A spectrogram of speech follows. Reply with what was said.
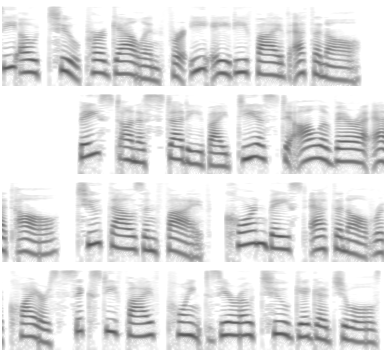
CO2 per gallon for E85 ethanol. Based on a study by Dias de Oliveira et al., 2005, corn-based ethanol requires 65.02 gigajoules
